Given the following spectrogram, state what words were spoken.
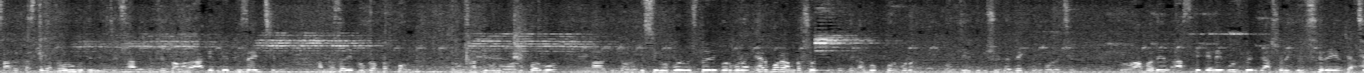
স্যারের কাছ থেকে আমরা অনুমতি নিয়েছি। স্যারের কাছে তো আমরা আগের যে ডিজাইন ছিল, আমরা স্যার এই প্রোগ্রামটা করব এবং শান্তিপূর্ণভাবে করব। কিন্তু আমরা বিশৃঙ্খল পরিবেশ তৈরি করব না। এরপরে আমরা শহীদ মিলে থেকে বুক করব না। যেহেতু বিষয়টা দেখবেন বলেছেন তো আমাদের আজকে গেলেই বুঝবেন যে আসলে কেউ ছেড়ে গেছে।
